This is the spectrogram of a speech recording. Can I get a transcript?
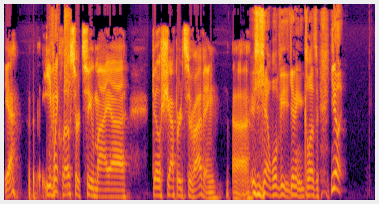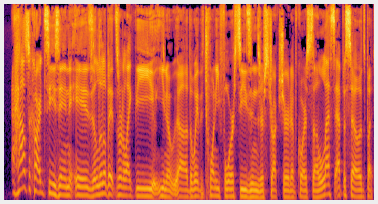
Yeah, even Quick. closer to my uh, Bill Shepherd surviving. Uh, Yeah, we'll be getting closer. You know, House of Cards season is a little bit sort of like the you know uh, the way the twenty four seasons are structured. Of course, uh, less episodes, but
